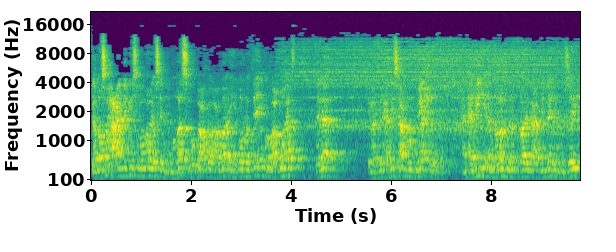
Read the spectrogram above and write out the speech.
كما صح عن النبي صلى الله عليه وسلم غسل بعض أعضائه مرتين وبعضها ثلاثة. كما في حديث عمرو بن يحيى عن أبيه أن رجلا قال لعبد الله بن زيد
